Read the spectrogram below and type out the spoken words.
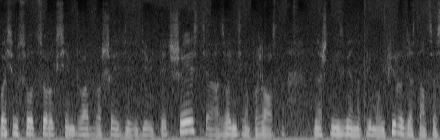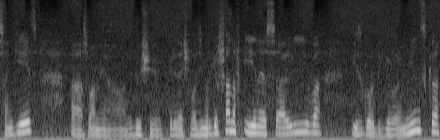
847-226-9956. А, Звоните нам, пожалуйста, в наш неизменно прямой эфир, радиостанция «Сангейтс». А, С вами а, ведущий передачи Владимир Гершанов и Инесса Алиева из города-героя Минска.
